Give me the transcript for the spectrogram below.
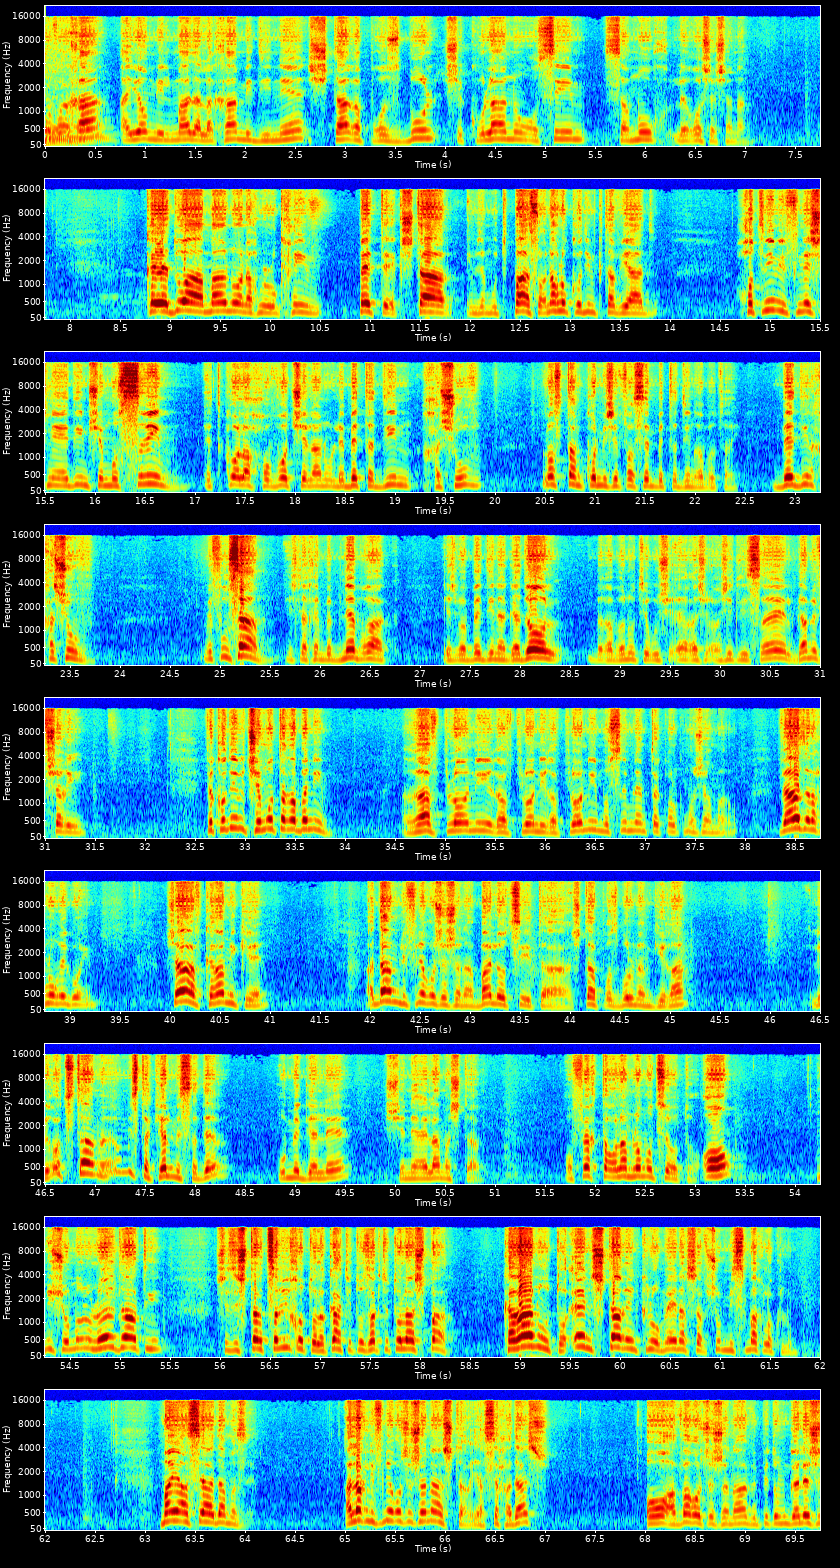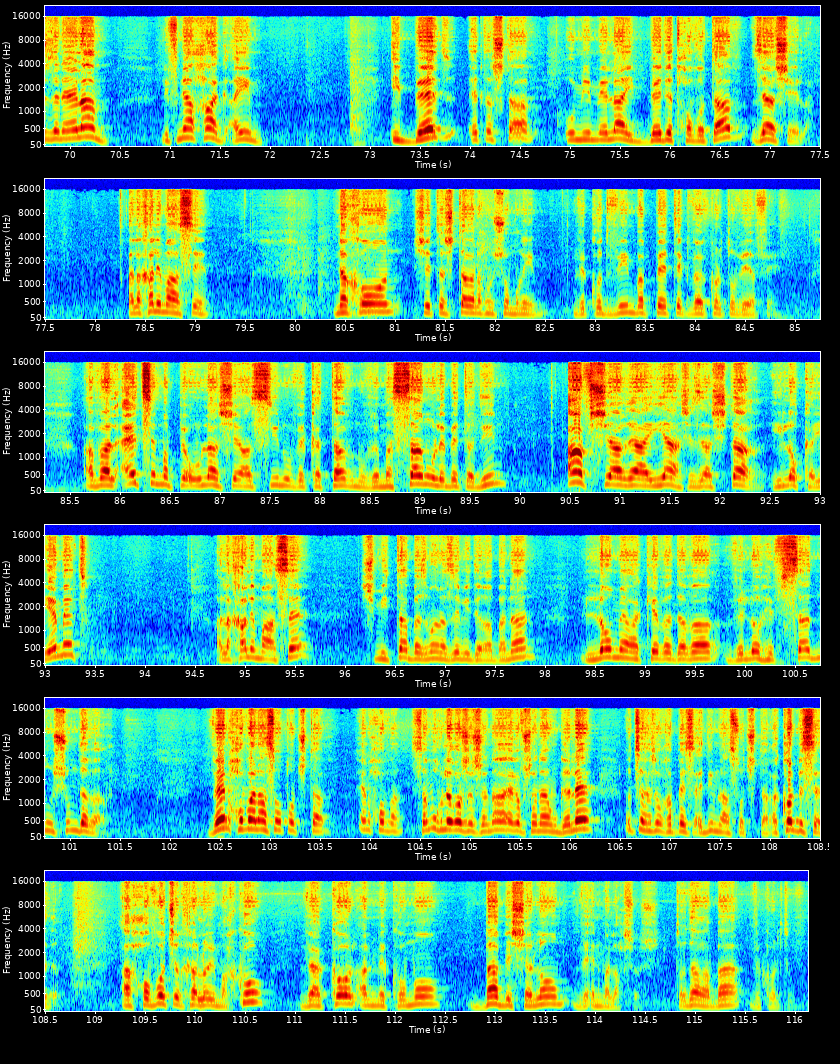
וברכה, היום נלמד הלכה מדיני שטר הפרוסבול שכולנו עושים סמוך לראש השנה. כידוע אמרנו אנחנו לוקחים פתק, שטר, אם זה מודפס או אנחנו כותבים כתב יד, חותמים בפני שני עדים שמוסרים את כל החובות שלנו לבית הדין חשוב, לא סתם כל מי שמפרסם בית הדין רבותיי, בית דין חשוב, מפורסם, יש לכם בבני ברק, יש בבית דין הגדול, ברבנות ירוש... ראשית לישראל, גם אפשרי. וכותבים את שמות הרבנים. רב פלוני, רב פלוני, רב פלוני, מוסרים להם את הכל כמו שאמרנו. ואז אנחנו רגועים. עכשיו, קרה מקרה, אדם לפני ראש השנה בא להוציא את השטר פרוסבול מהמגירה, לראות סתם, הוא מסתכל, מסדר, הוא מגלה שנעלם השטר. הופך את העולם, לא מוצא אותו. או מישהו אומר לו, לא ידעתי שזה שטר צריך אותו, לקחתי אותו, זרקתי אותו להשפעה. קראנו אותו, אין שטר, אין כלום, אין עכשיו שום מסמך, לא כלום. מה יעשה האדם הזה? הלך לפני ראש השנה השטר, יעשה חדש? או עבר ראש השנה ופתאום מגלה שזה נעלם לפני החג, האם איבד את השטר וממילא איבד את חובותיו? זה השאלה. הלכה למעשה, נכון שאת השטר אנחנו שומרים וכותבים בפתק והכל טוב ויפה. אבל עצם הפעולה שעשינו וכתבנו ומסרנו לבית הדין, אף שהראיה, שזה השטר, היא לא קיימת, הלכה למעשה, שמיטה בזמן הזה מדי רבנן, לא מעכב הדבר ולא הפסדנו שום דבר. ואין חובה לעשות עוד שטר, אין חובה. סמוך לראש השנה, ערב שנה הוא מגלה, לא צריך עכשיו לחפש עדים לעשות שטר, הכל בסדר. החובות שלך לא יימחקו, והכל על מקומו, בא בשלום ואין מה לחשוש. תודה רבה וכל טוב.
